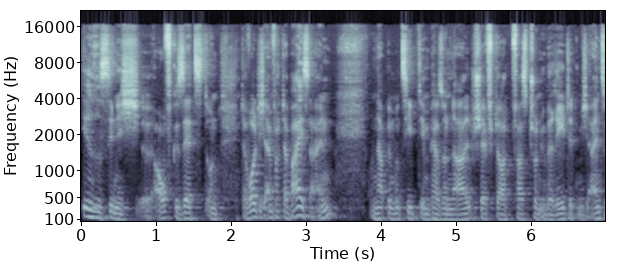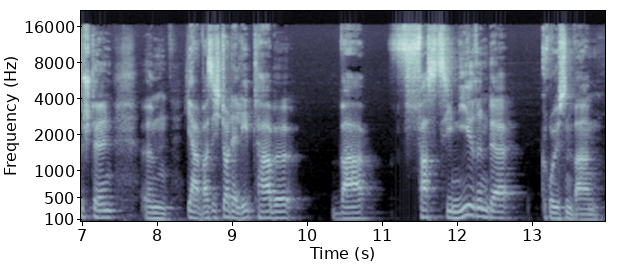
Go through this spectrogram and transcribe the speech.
irrsinnig äh, aufgesetzt und da wollte ich einfach dabei sein und habe im Prinzip den Personalchef dort fast schon überredet, mich einzustellen. Ähm, ja, was ich dort erlebt habe, war faszinierender Größenwahn,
